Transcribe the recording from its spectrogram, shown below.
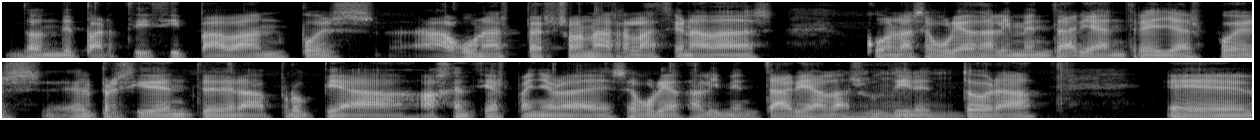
donde participaban pues algunas personas relacionadas con la seguridad alimentaria, entre ellas pues el presidente de la propia Agencia Española de Seguridad Alimentaria, la subdirectora, eh,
